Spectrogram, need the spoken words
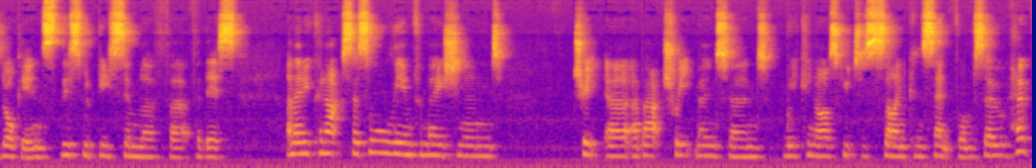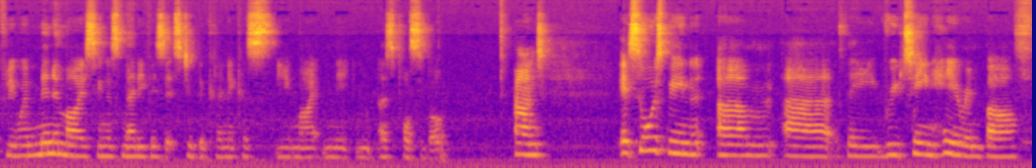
logins, this would be similar for, for this. And then you can access all the information and treat uh, about treatment and we can ask you to sign consent forms. So hopefully we're minimizing as many visits to the clinic as you might need as possible. And it's always been um, uh, the routine here in Bath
